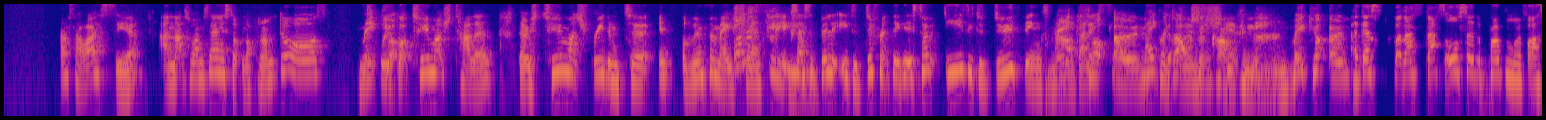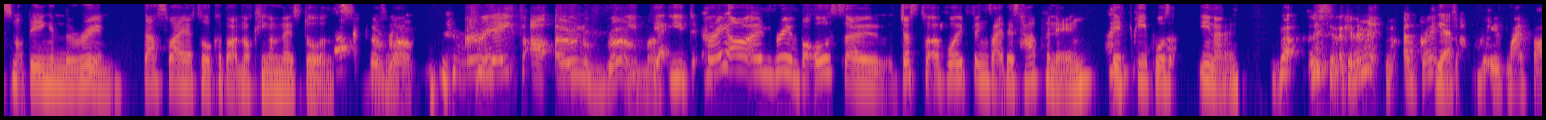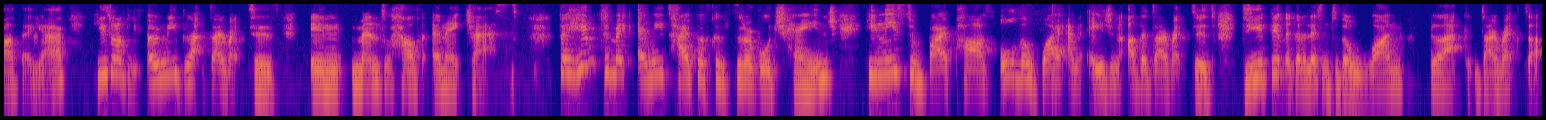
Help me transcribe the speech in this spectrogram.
That's how I see it. And that's what I'm saying. Stop knocking on the doors. Make We've your- got too much talent. There is too much freedom to in, of information, Honestly. accessibility to different things. It's so easy to do things now make that your it's like, own make your production own company. Shit, make your own I guess but that's that's also the problem with us not being in the room. That's why I talk about knocking on those doors. the well. room. Create our own room. You, yeah, you. d- Create our own room, but also just to avoid things like this happening, if people's you know, But listen, okay, let me. A great Yeah. example is my father. Yeah, he's one of the only black directors in mental health NHS. For him to make any type of considerable change, he needs to bypass all the white and Asian other directors. Do you think they're going to listen to the one black director?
